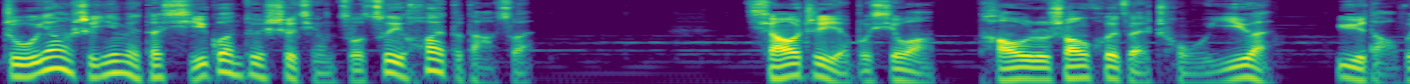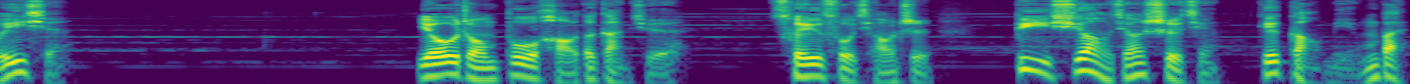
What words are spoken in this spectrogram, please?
主要是因为他习惯对事情做最坏的打算。乔治也不希望陶如霜会在宠物医院遇到危险，有种不好的感觉，催促乔治必须要将事情给搞明白。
